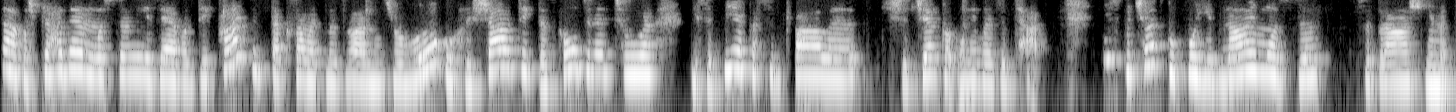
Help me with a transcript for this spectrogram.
Також пригадаємо основні заяви зеводикати, так само, як ми з уроку, Хрещатик, Das Goldene Tour, і Софія Касидвали, Шевченка університет. І спочатку поєднаємо з зображеннями.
